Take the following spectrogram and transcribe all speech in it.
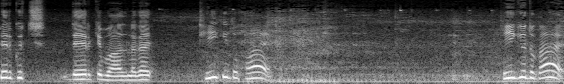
پھر کچھ دیر کے بعد لگا، ٹھیک ہی تو کہا ہے۔ ٹھیک ہی تو کہا ہے۔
